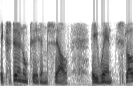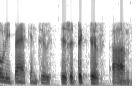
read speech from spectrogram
external to himself, he went slowly back into his addictive um,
